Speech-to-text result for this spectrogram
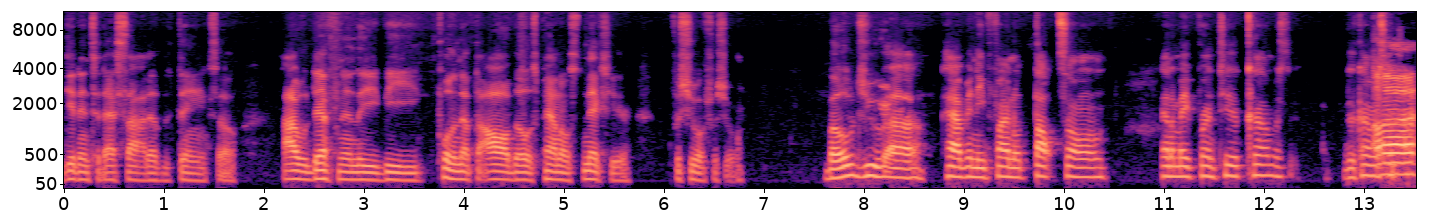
get into that side of the thing. So I will definitely be pulling up to all those panels next year for sure, for sure. Bo, do you uh, have any final thoughts on Anime Frontier convers- the conversation? Uh,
